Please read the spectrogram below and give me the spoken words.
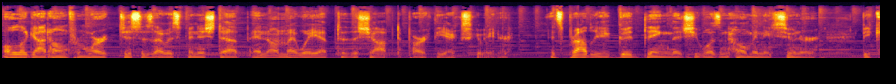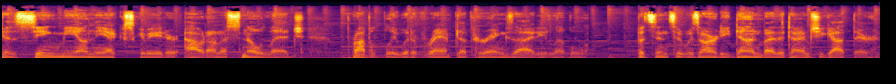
Ola got home from work just as I was finished up and on my way up to the shop to park the excavator. It's probably a good thing that she wasn't home any sooner, because seeing me on the excavator out on a snow ledge probably would have ramped up her anxiety level. But since it was already done by the time she got there,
